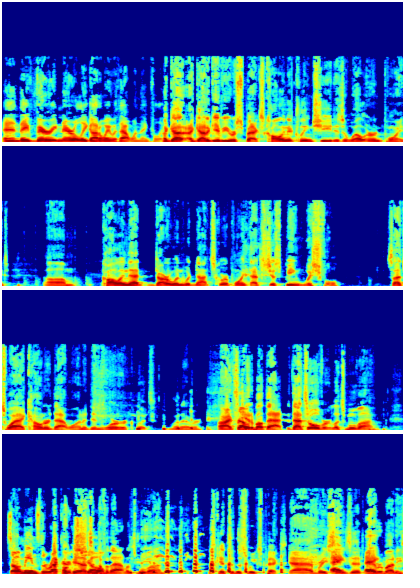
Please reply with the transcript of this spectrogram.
And they very narrowly got away with that one, thankfully. I got I got to give you respects. Calling a clean sheet is a well earned point. Um, calling that Darwin would not score a point that's just being wishful. So that's why I countered that one. It didn't work, but whatever. All right, forget So- about that. That's over. Let's move on. So it means the records Okay, that's show. enough of that. Let's move on. Let's get to this week's picks. Yeah, everybody Hey, sees it. hey. Everybody,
